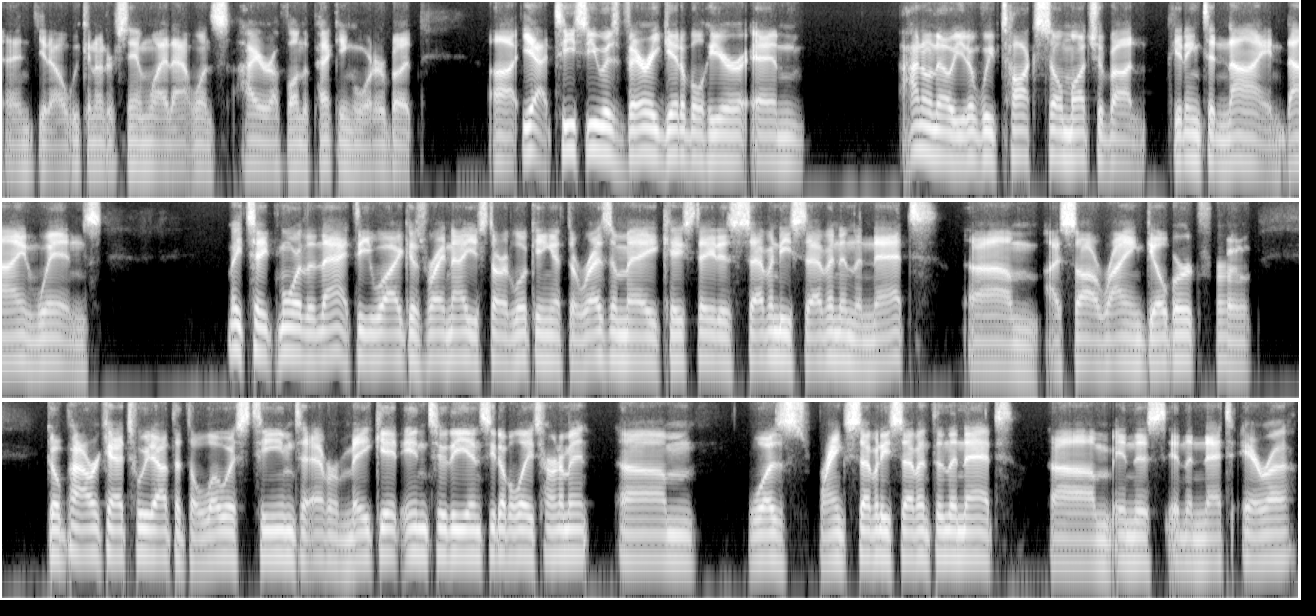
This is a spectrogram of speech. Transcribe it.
And, you know, we can understand why that one's higher up on the pecking order. But uh, yeah, TCU is very gettable here. And I don't know, you know, we've talked so much about getting to nine, nine wins. May take more than that, DY, because right now you start looking at the resume. K State is 77 in the net. Um, I saw Ryan Gilbert from Go Power Cat tweet out that the lowest team to ever make it into the NCAA tournament um, was ranked 77th in the net um, in this in the net era.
